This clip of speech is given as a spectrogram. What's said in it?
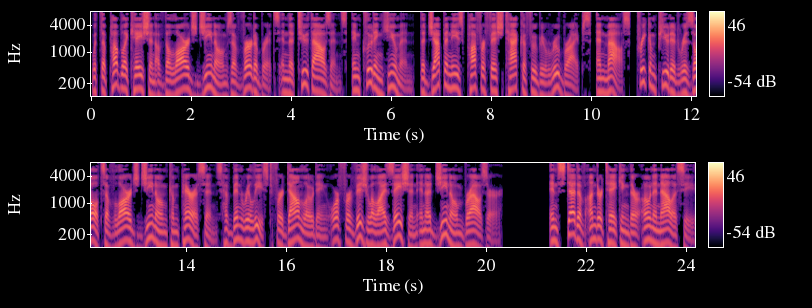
with the publication of the large genomes of vertebrates in the 2000s, including human, the Japanese pufferfish Takifugu rubripes, and mouse. Precomputed results of large genome comparisons have been released for downloading or for visualization in a genome browser. Instead of undertaking their own analyses,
